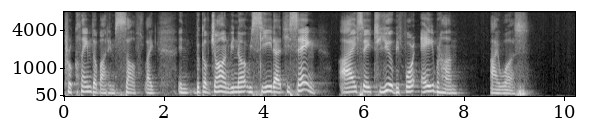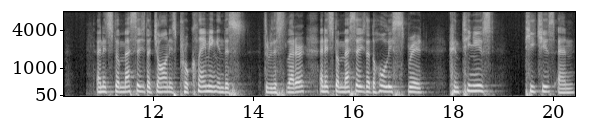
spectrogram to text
proclaimed about himself. Like in book of John, we know we see that he's saying, I say to you, before Abraham, I was. And it's the message that John is proclaiming in this through this letter, and it's the message that the Holy Spirit continues teaches and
